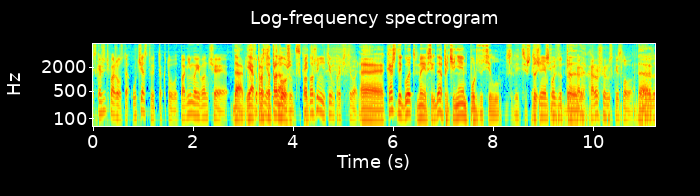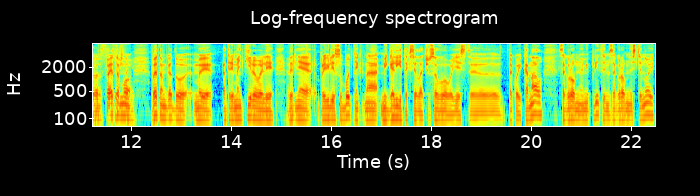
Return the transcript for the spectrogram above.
Скажите, пожалуйста, участвует-то кто? Вот помимо Иван-чая. Да, я просто понятно. продолжу. Да, продолжение темы про фестиваль. Э, каждый год мы всегда причиняем пользу селу. Что, причиняем пользу, да, да, хорошее русское слово. Да, да вот поэтому в этом году мы отремонтировали, вернее, провели субботник на мегалитах села Чусового. Есть э, такой канал с огромными плитами, с огромной стеной.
